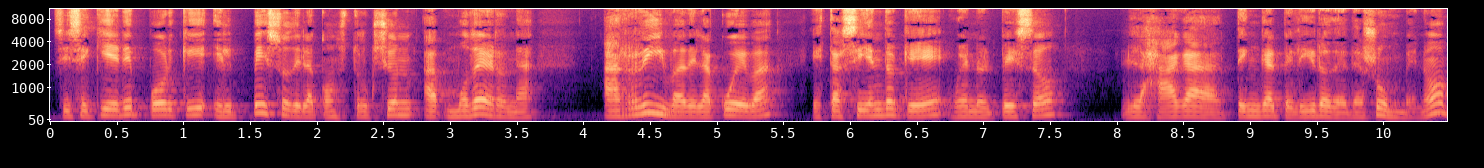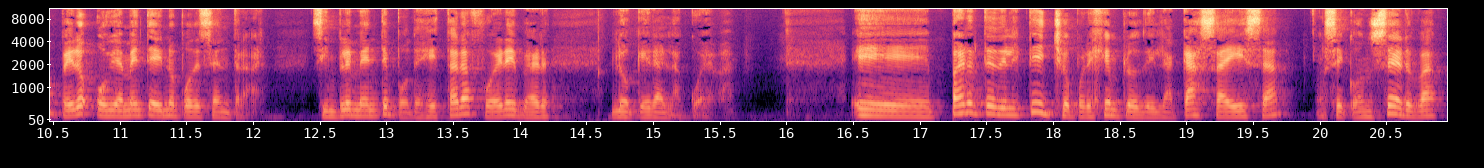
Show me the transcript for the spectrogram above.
si se quiere, porque el peso de la construcción ah, moderna arriba de la cueva está haciendo que, bueno, el peso las haga, tenga el peligro de derrumbe, ¿no? Pero obviamente ahí no podés entrar. Simplemente podés estar afuera y ver lo que era la cueva. Eh, parte del techo, por ejemplo, de la casa esa, se conserva,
